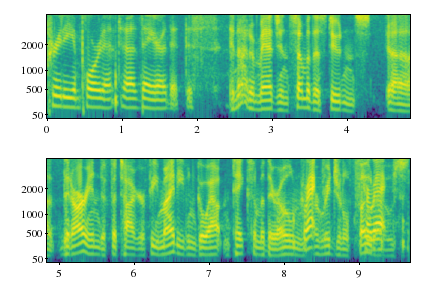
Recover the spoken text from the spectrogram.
pretty important uh, there that this And I'd imagine some of the students uh, that are into photography might even go out and take some of their own Correct. original photos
